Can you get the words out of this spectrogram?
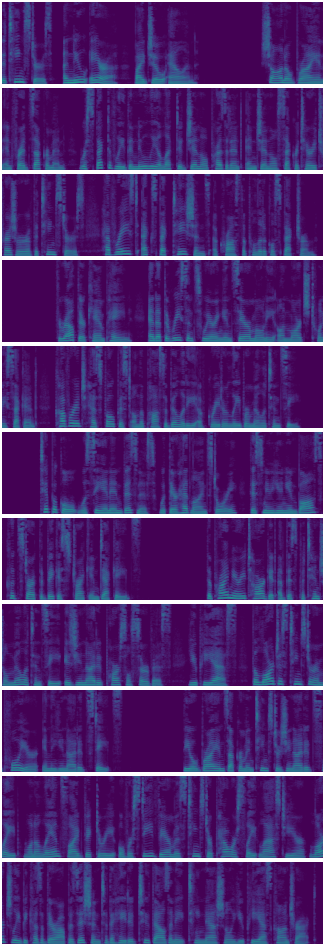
The Teamsters, A New Era, by Joe Allen. Sean O'Brien and Fred Zuckerman, respectively the newly elected General President and General Secretary Treasurer of the Teamsters, have raised expectations across the political spectrum. Throughout their campaign, and at the recent swearing-in ceremony on March 22, coverage has focused on the possibility of greater labor militancy. Typical was CNN Business with their headline story, This new union boss could start the biggest strike in decades. The primary target of this potential militancy is United Parcel Service, UPS, the largest Teamster employer in the United States. The O'Brien Zuckerman Teamsters United slate won a landslide victory over Steve Vairma's Teamster Power slate last year largely because of their opposition to the hated 2018 national UPS contract.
